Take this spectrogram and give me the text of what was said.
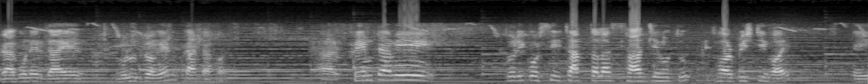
ড্রাগনের গায়ে হলুদ রঙের কাটা হয়। আর ফ্রেমটা আমি তৈরি করছি চারতলার ছাদ যেহেতু ঝড় বৃষ্টি হয় এই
